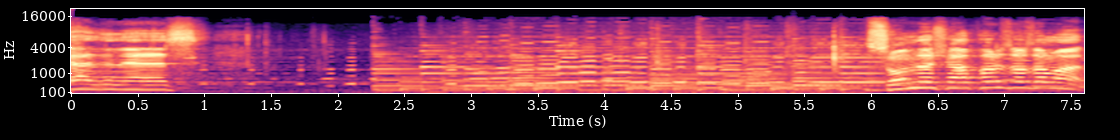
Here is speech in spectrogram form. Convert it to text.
Geldiniz. Sonra şey yaparız o zaman.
